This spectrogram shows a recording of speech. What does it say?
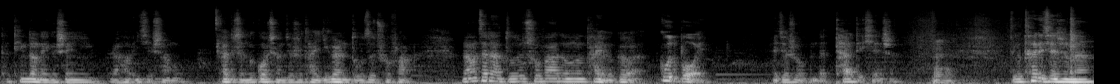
他听到了一个声音，然后一起上路。他的整个过程就是他一个人独自出发，然后在他独自出发中，他有个 good boy，也就是我们的 Teddy 先生。嗯这个特里先生呢，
